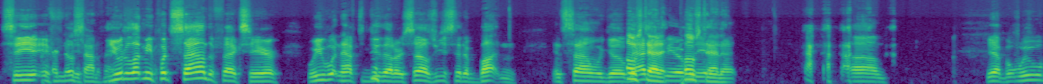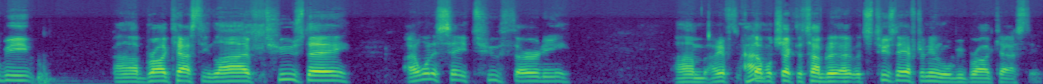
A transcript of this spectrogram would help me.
See, if, no if sound you would have let me put sound effects here, we wouldn't have to do that ourselves. We just hit a button and sound would go Post magically over post the edit. internet. um, yeah, but we will be uh, broadcasting live Tuesday. I want to say two thirty. Um, I have to Ah. double check the time, but uh, it's Tuesday afternoon. We'll be broadcasting.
